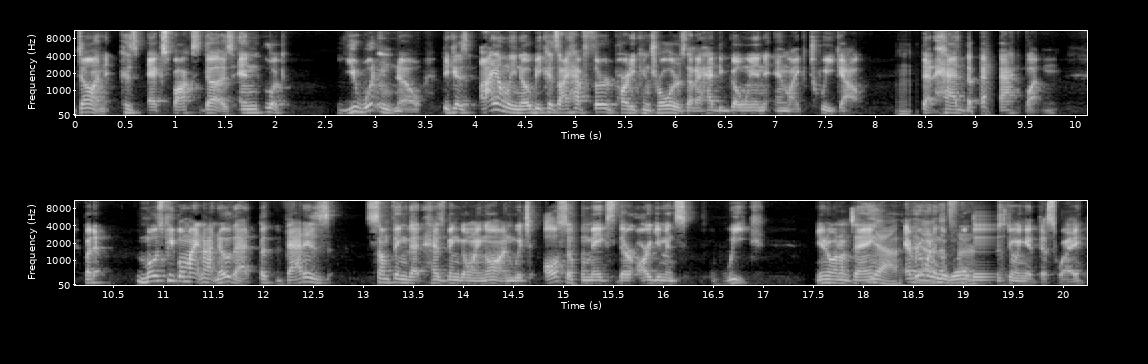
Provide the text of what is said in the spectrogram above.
done, because Xbox does, and look, you wouldn't know because I only know because I have third party controllers that I had to go in and like tweak out Mm. that had the back button. But most people might not know that, but that is something that has been going on, which also makes their arguments weak. You know what I'm saying? Yeah, Everyone yeah, in the world fair. is doing it this way.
